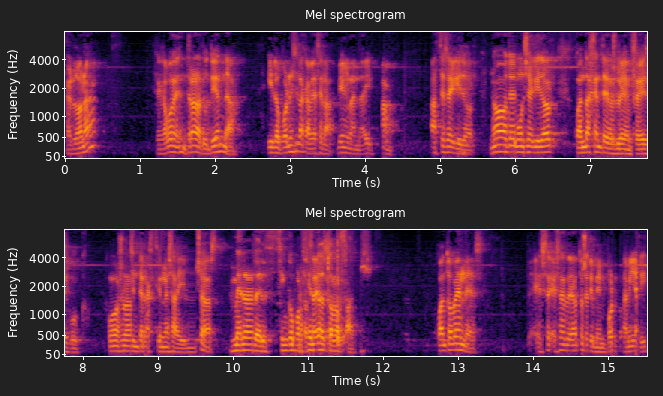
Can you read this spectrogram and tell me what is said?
¿Perdona? Que acabo de entrar a tu tienda. Y lo pones en la cabecera, bien grande ahí. ¡Pam! Hazte seguidor. No, tengo un seguidor. ¿Cuánta gente os lee en Facebook? ¿Cómo son las interacciones ahí? Muchas. menos del 5% de Entonces- todos los fans. ¿Cuánto vendes? Ese, ese dato es el que me importa a mí a ti.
